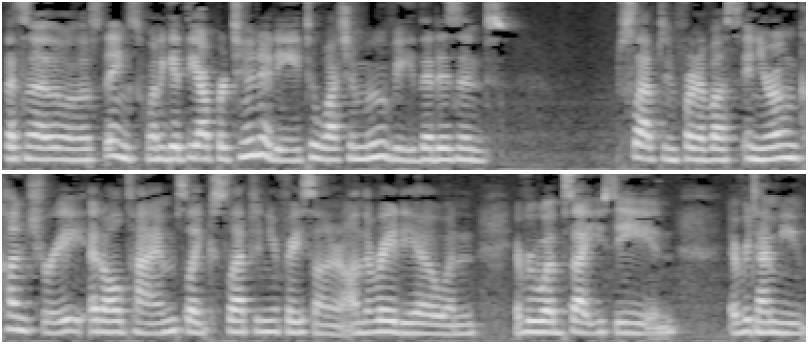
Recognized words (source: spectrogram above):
that's another one of those things. When I get the opportunity to watch a movie that isn't slapped in front of us in your own country at all times, like slapped in your face on on the radio and every website you see, and every time you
